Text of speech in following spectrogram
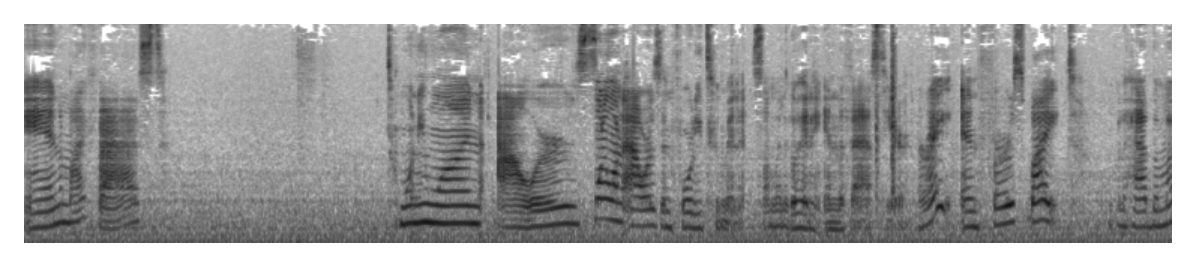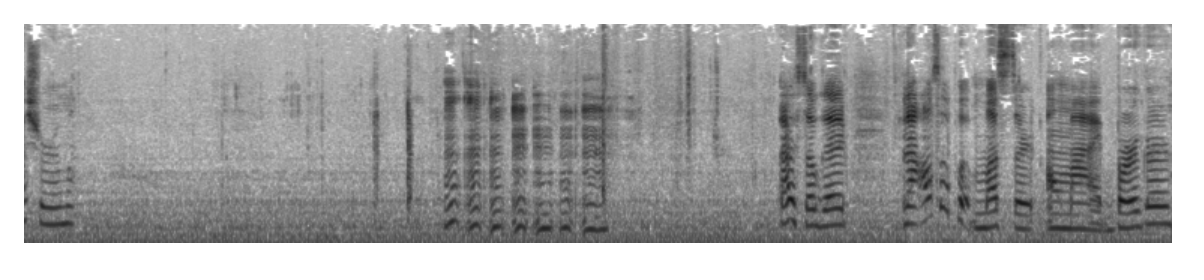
end my fast. 21 hours 21 hours and 42 minutes so i'm gonna go ahead and end the fast here all right and first bite i'm gonna have the mushroom That was so good. And I also put mustard on my burger.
